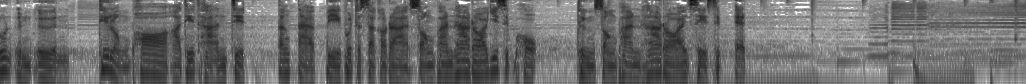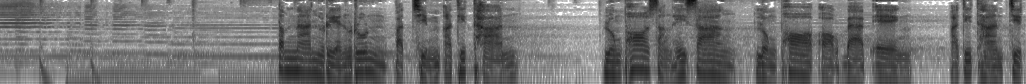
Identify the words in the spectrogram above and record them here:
รุ่นอื่น ๆ ที่หลวงพ่ออธิษฐานจิต ตั้งแต่ปีพุทธศักราช 2526 ถึง 2541ตำนานเหรียญรุ่นปัดฉิมอธิษฐาน หลวงพ่อสั่งให้สร้าง หลวงพ่อออกแบบเอง อธิษฐานจิต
